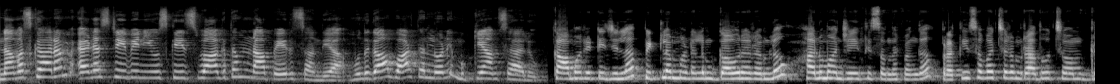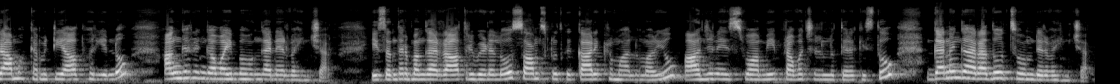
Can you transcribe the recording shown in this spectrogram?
నమస్కారం. ఎన్ఎస్టీవీ న్యూస్కి స్వాగతం. నా పేరు సంధ్య. ముందుగా వార్తల్లోని ముఖ్యాంశాలు. కామారెడ్డి జిల్లా పిట్లం మండలం గౌరవంలో హనుమాన్ జయంతి సందర్భంగా ప్రతి సంవత్సరం రథోత్సవం గ్రామ కమిటీ ఆధ్వర్యంలో అంగరంగ వైభవంగా నిర్వహించారు. ఈ సందర్భంగా రాత్రి వేళలో సాంస్కృతిక కార్యక్రమాలు మరియు ఆంజనేయ స్వామి ప్రవచనలు తిలకిస్తూ ఘనంగా రథోత్సవం నిర్వహించారు.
